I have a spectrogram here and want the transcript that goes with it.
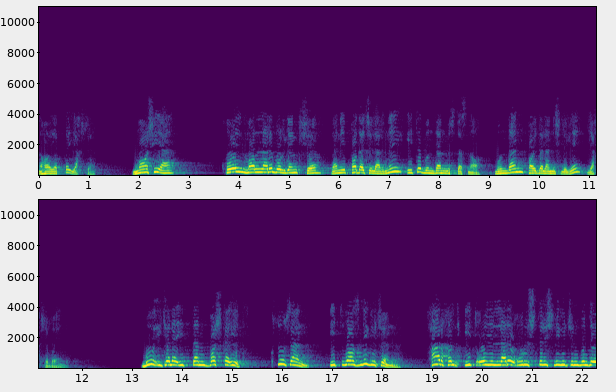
nihoyatda yaxshi. Moshiya qo'y mollari bo'lgan kishi ya'ni podachilarni iti bundan mustasno. Bundan foydalanishligi yaxshi bu endi. Bu ikkala itdan boshqa it xususan itvozlik uchun har xil it o'yinlari urushtirishlik uchun bunday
